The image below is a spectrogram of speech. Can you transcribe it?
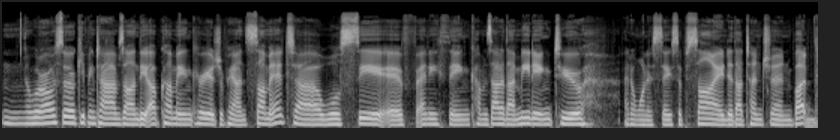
Mm, we're also keeping tabs on the upcoming Korea Japan summit. we'll see if anything comes out of that meeting to I don't want to say subside that tension, but mm.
